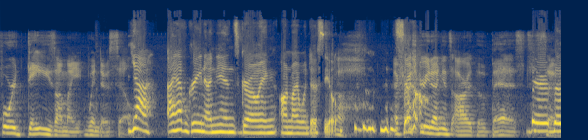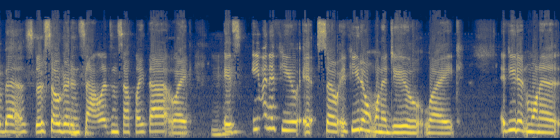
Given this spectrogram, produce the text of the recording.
for days on my windowsill. yeah i have green onions growing on my windowsill And fresh green onions are the best. They're so- the best. They're so good in salads and stuff like that. Like Mm-hmm. it's even if you it, so if you don't want to do like if you didn't want to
